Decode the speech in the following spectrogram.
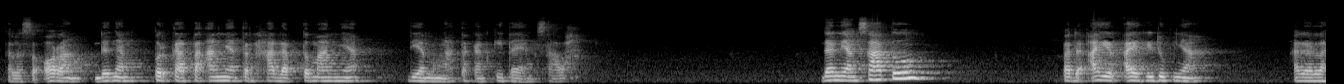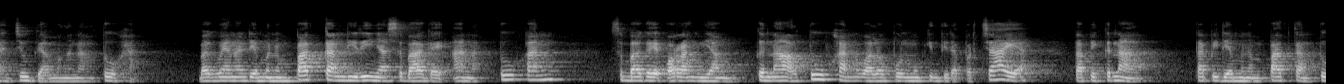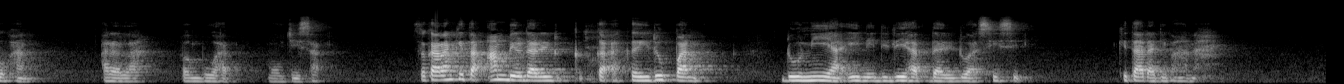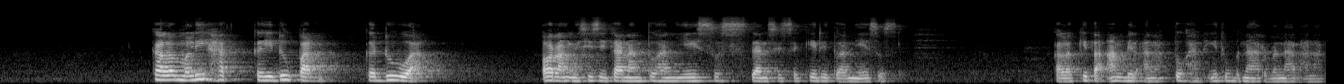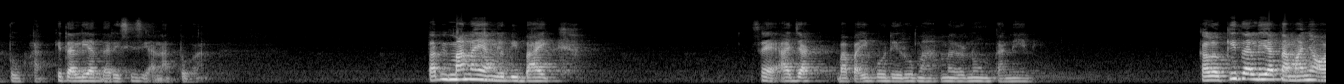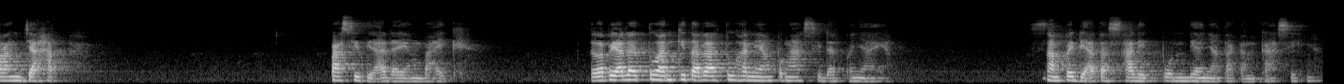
Kalau seorang dengan perkataannya terhadap temannya dia mengatakan kita yang salah. Dan yang satu pada akhir-akhir hidupnya adalah juga mengenal Tuhan. Bagaimana dia menempatkan dirinya sebagai anak Tuhan, sebagai orang yang kenal Tuhan walaupun mungkin tidak percaya, tapi kenal. Tapi dia menempatkan Tuhan adalah pembuat mujizat. Sekarang kita ambil dari kehidupan dunia ini dilihat dari dua sisi. Kita ada di mana? Kalau melihat kehidupan kedua orang di sisi kanan Tuhan Yesus dan sisi kiri Tuhan Yesus. Kalau kita ambil anak Tuhan itu benar-benar anak Tuhan. Kita lihat dari sisi anak Tuhan. Tapi mana yang lebih baik? Saya ajak Bapak Ibu di rumah merenungkan ini. Kalau kita lihat namanya orang jahat, pasti tidak ada yang baik. Tetapi ada Tuhan kita adalah Tuhan yang pengasih dan penyayang. Sampai di atas salib pun dia nyatakan kasihnya.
